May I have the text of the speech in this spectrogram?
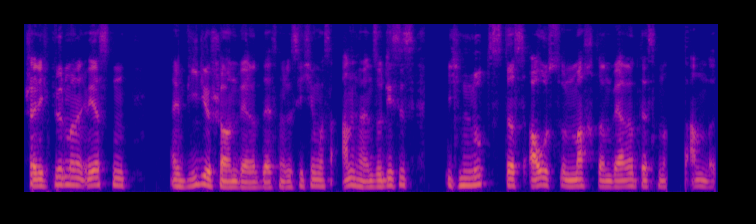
Wahrscheinlich würde man am ersten ein Video schauen währenddessen oder sich irgendwas anhören. So dieses, ich nutze das aus und mache dann währenddessen noch was anderes.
